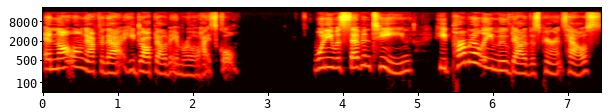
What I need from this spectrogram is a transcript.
and not long after that, he dropped out of Amarillo High School. When he was 17, he permanently moved out of his parents' house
